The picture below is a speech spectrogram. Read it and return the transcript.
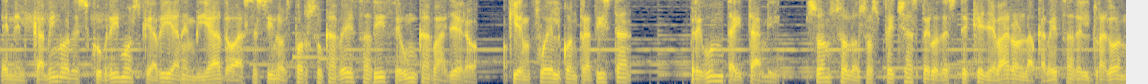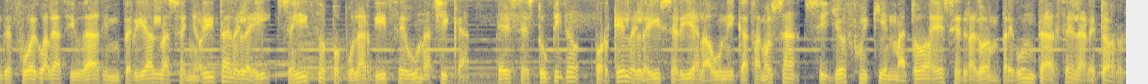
en el camino descubrimos que habían enviado asesinos por su cabeza dice un caballero. ¿Quién fue el contratista? Pregunta Itami. Son solo sospechas pero desde que llevaron la cabeza del dragón de fuego a la ciudad imperial la señorita Lelei se hizo popular dice una chica. Es estúpido, ¿por qué Lelei sería la única famosa si yo fui quien mató a ese dragón? Pregunta Accelerator.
